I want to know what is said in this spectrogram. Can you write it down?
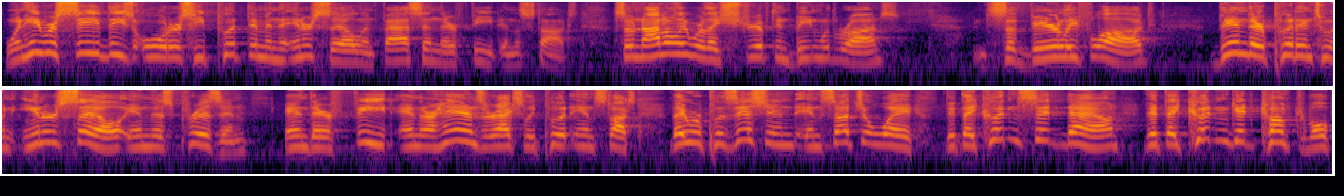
When he received these orders, he put them in the inner cell and fastened their feet in the stocks. So not only were they stripped and beaten with rods, severely flogged, then they're put into an inner cell in this prison, and their feet and their hands are actually put in stocks. They were positioned in such a way that they couldn't sit down, that they couldn't get comfortable.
